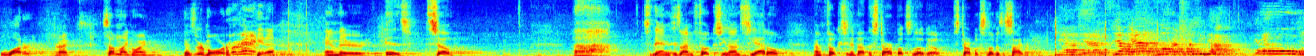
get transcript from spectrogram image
Water, right? So I'm like going, is there more? you know? And there is. So, uh, so then as I'm focusing on Seattle, I'm focusing about the Starbucks logo. Starbucks logo is a siren. Yes. Yes. Yes. Lord, told me that. Oh.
